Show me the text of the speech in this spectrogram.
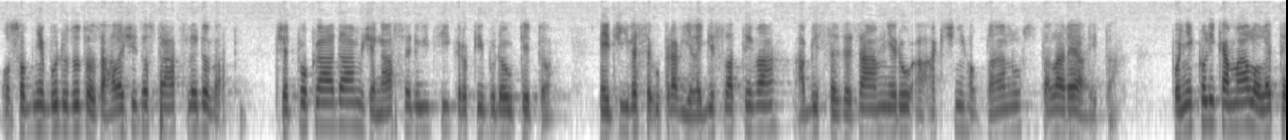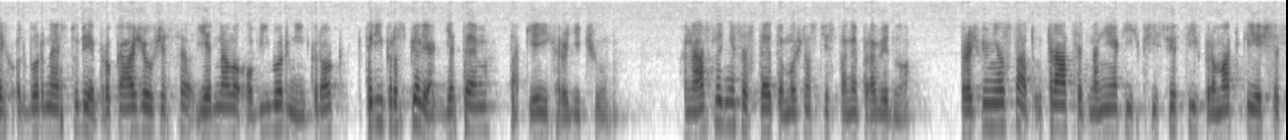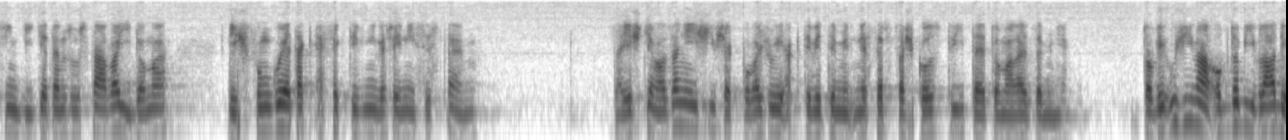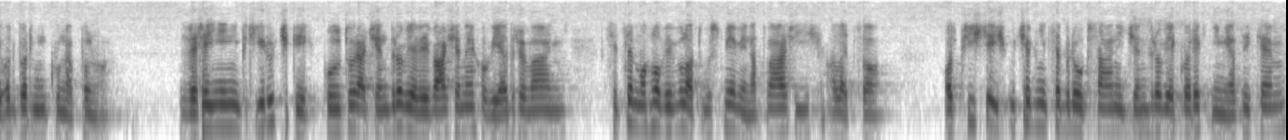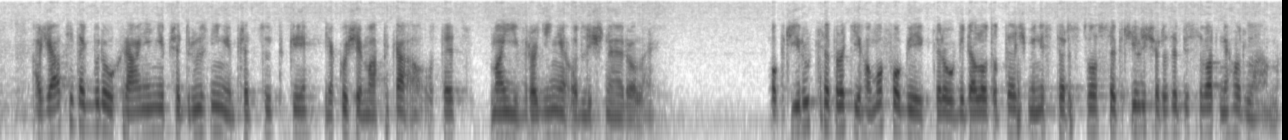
Osobně budu tuto záležitost rád sledovat. Předpokládám, že následující kroky budou tyto. Nejdříve se upraví legislativa, aby se ze záměru a akčního plánu stala realita. Po několika málo letech odborné studie prokážou, že se jednalo o výborný krok, který prospěl jak dětem, tak jejich rodičům. A následně se z této možnosti stane pravidlo. Proč by měl stát utrácet na nějakých příspěvcích pro matky, jež se svým dítětem zůstávají doma, když funguje tak efektivní veřejný systém? Za ještě mazanější však považuji aktivity ministerstva školství této malé země. To využívá období vlády odborníků naplno. Zveřejnění příručky Kultura genderově vyváženého vyjadřování sice mohlo vyvolat úsměvy na tvářích, ale co? Od příště již učebnice budou psány genderově korektním jazykem a žáci tak budou chráněni před různými předsudky, jakože matka a otec mají v rodině odlišné role. O příručce proti homofobii, kterou vydalo totéž ministerstvo, se příliš rozepisovat nehodlám.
